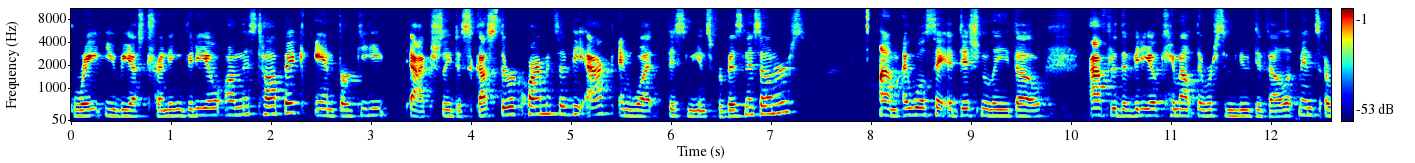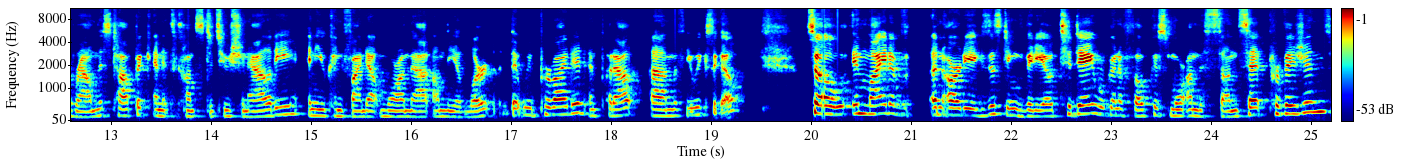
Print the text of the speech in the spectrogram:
great UBS trending video on this topic, and Berkey actually discussed the requirements of the Act and what this means for business owners. Um, I will say, additionally, though, after the video came out, there were some new developments around this topic and its constitutionality, and you can find out more on that on the alert that we provided and put out um, a few weeks ago. So, in light of an already existing video, today we're going to focus more on the sunset provisions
